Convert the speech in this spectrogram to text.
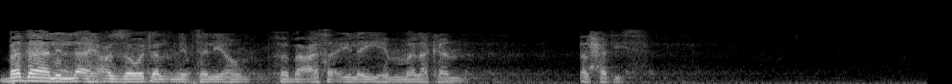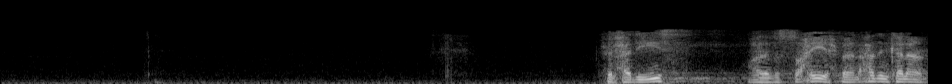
بدا لله عز وجل أن يبتليهم فبعث إليهم ملكا الحديث. في الحديث وهذا في الصحيح فهل أحد كلام.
